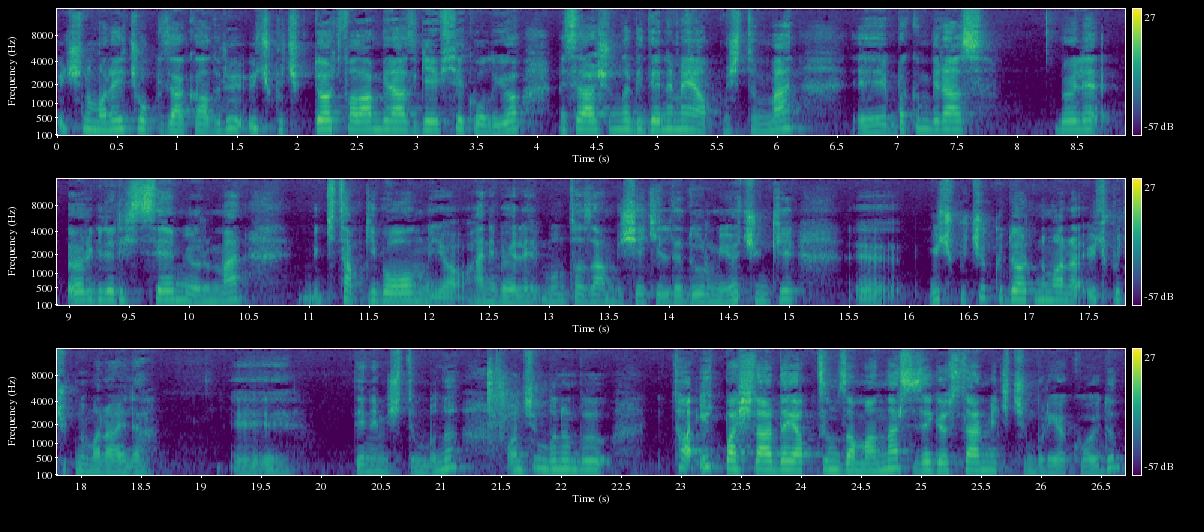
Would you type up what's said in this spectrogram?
3 numarayı çok güzel kaldırıyor. 3,5-4 falan biraz gevşek oluyor. Mesela şunda bir deneme yapmıştım ben. E, bakın biraz böyle örgüleri hiç sevmiyorum ben. Bir kitap gibi olmuyor. Hani böyle muntazam bir şekilde durmuyor. Çünkü e, 3,5-4 numara 3,5 numarayla e, denemiştim bunu. Onun için bunu bu ta ilk başlarda yaptığım zamanlar size göstermek için buraya koydum.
